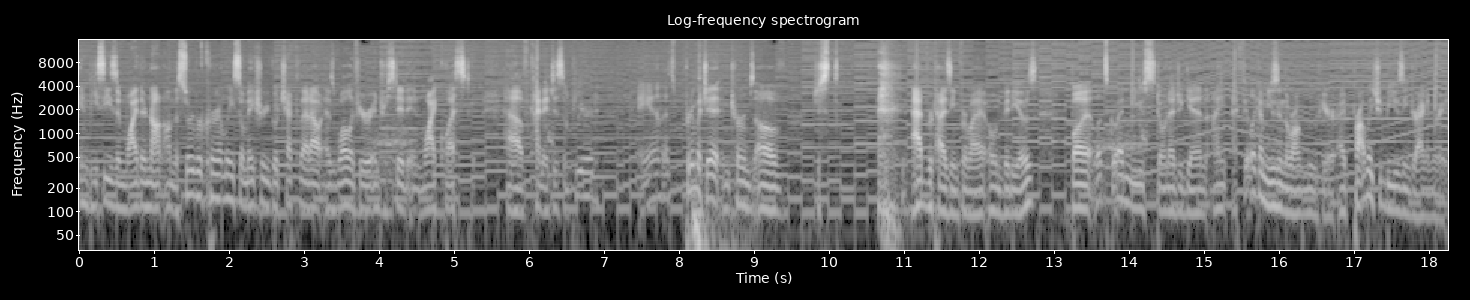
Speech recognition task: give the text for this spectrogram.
NPCs and why they're not on the server currently. So make sure you go check that out as well if you're interested in why quests have kind of disappeared. And that's pretty much it in terms of just advertising for my own videos. But let's go ahead and use Stone Edge again. I, I feel like I'm using the wrong move here. I probably should be using Dragon Rage.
